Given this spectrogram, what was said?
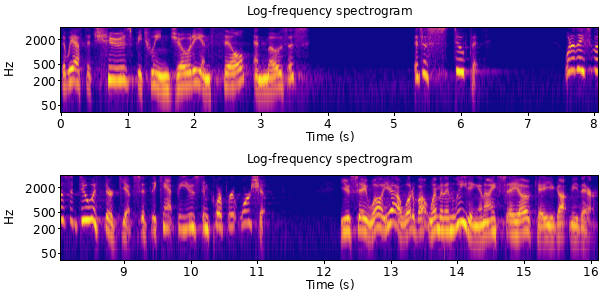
That we have to choose between Jody and Phil and Moses. It's just stupid. What are they supposed to do with their gifts if they can't be used in corporate worship? You say, well, yeah, what about women in leading? And I say, okay, you got me there.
